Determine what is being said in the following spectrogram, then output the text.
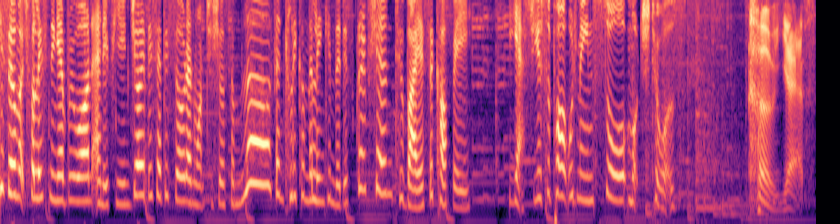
Thank you so much for listening, everyone. And if you enjoyed this episode and want to show some love, then click on the link in the description to buy us a coffee. Yes, your support would mean so much to us. Oh, yes.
